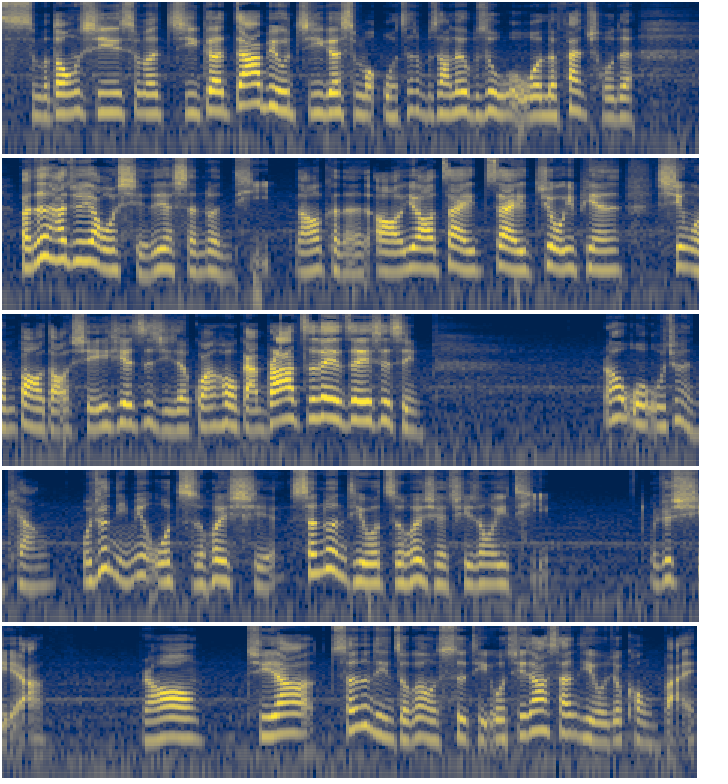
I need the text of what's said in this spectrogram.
什么东西？什么几个 W 几个什么？我真的不知道，那又不是我我的范畴的。反正他就要我写这些申论题，然后可能哦又要再再就一篇新闻报道写一些自己的观后感，巴拉之类的这些事情。然后我我就很锵，我就里面我只会写申论题，我只会写其中一题，我就写啊。然后其他申论题总共有四题，我其他三题我就空白。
